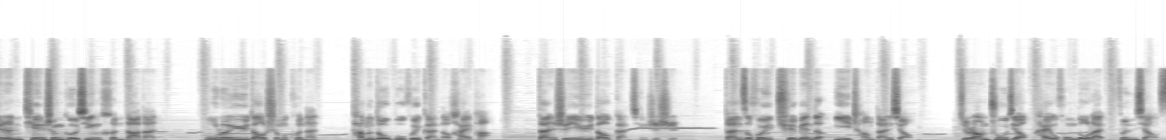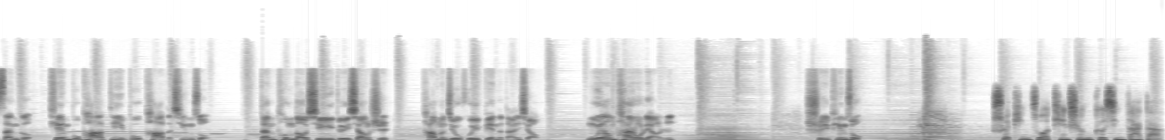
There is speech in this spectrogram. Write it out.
些人天生个性很大胆，无论遇到什么困难，他们都不会感到害怕。但是，一遇到感情事时，胆子会却变得异常胆小。就让猪脚还有红豆来分享三个天不怕地不怕的星座，但碰到心仪对象时，他们就会变得胆小，模样判若两人。水瓶座，水瓶座天生个性大胆。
